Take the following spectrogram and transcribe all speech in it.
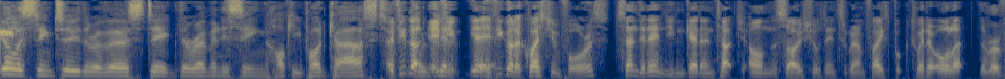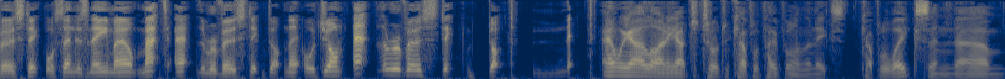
You're listening to the Reverse Stick, the reminiscing hockey podcast. If you look, if you yeah, if you've got a question for us, send it in. You can get in touch on the socials, Instagram, Facebook, Twitter, all at the Reverse Stick, or send us an email, Matt at the Reverse Stick.net or John at the Reverse Stick.net. and we are lining up to talk to a couple of people in the next couple of weeks, and um,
